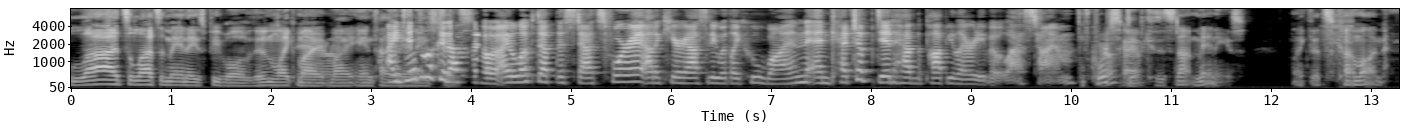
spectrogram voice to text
Lots and lots of mayonnaise people didn't like my Yeah. my anti. I did look it up though. I looked up the stats for it out of curiosity with like who won, and ketchup did have the popularity vote last time. Of course Okay. it did because it's not mayonnaise. Like that's come on.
